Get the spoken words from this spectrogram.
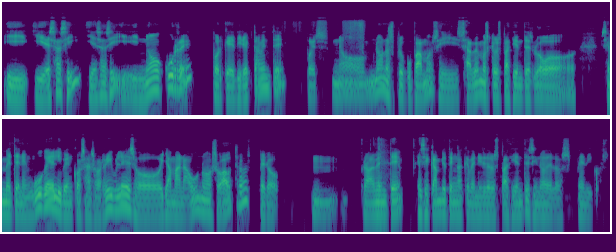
Y, y es así, y es así. Y no ocurre porque directamente pues no, no nos preocupamos y sabemos que los pacientes luego se meten en Google y ven cosas horribles o llaman a unos o a otros, pero mm, probablemente ese cambio tenga que venir de los pacientes y no de los médicos.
